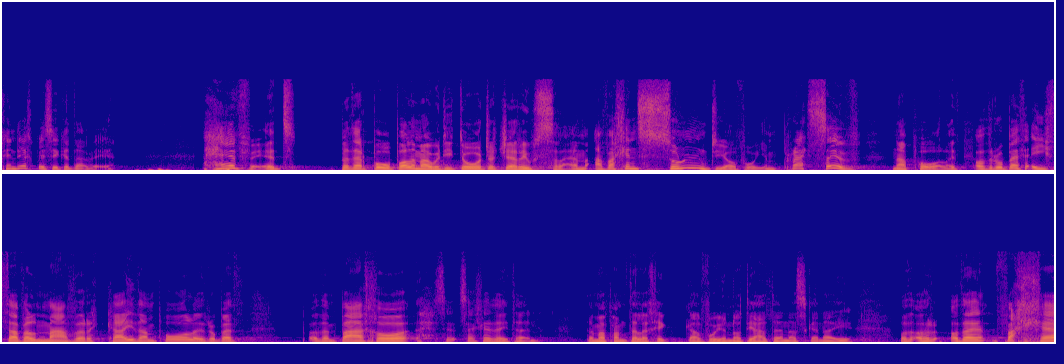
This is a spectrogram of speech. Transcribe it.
Chi'n deall beth sydd gyda fi? Hefyd, byddai'r bobl yma wedi dod o Jerusalem a falle'n swndio fwy impresif na Paul. Oedd, oedd rhywbeth eitha fel mafericaidd am Paul, oedd rhywbeth, oedd yn bach o, sef se lle ddeud hyn? Dyma pam dylech chi gael fwy o nodiadau na sgynna i. Oedd, oedd e falle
